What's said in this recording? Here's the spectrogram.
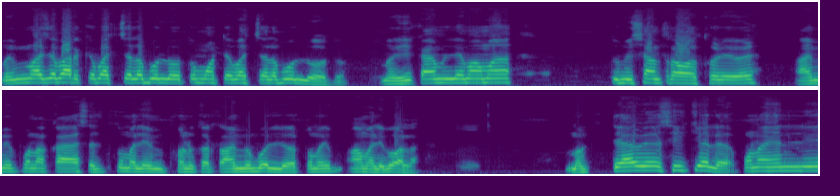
मग मी माझ्या बारक्या बच्च्याला बोललो होतो मोठ्या बच्च्याला बोललो होतो. मग हे काय म्हणले मामा तुम्ही शांत राहा थोडे वेळ. आम्ही पुन्हा काय असेल तुम्हाला मी फोन करतो. आम्ही बोलल्यावर तुम्ही आम्हाला बोला. मग त्यावेळेस हे केलं. पुन्हा ह्यांनी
